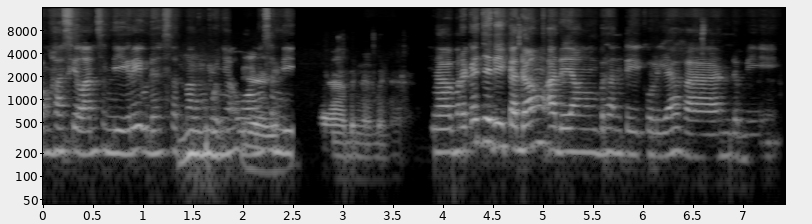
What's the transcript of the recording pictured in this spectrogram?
penghasilan sendiri, udah senang Hmm, punya uang iya, iya. sendiri. Ya benar-benar. Ya mereka jadi kadang ada yang berhenti kuliah kan demi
